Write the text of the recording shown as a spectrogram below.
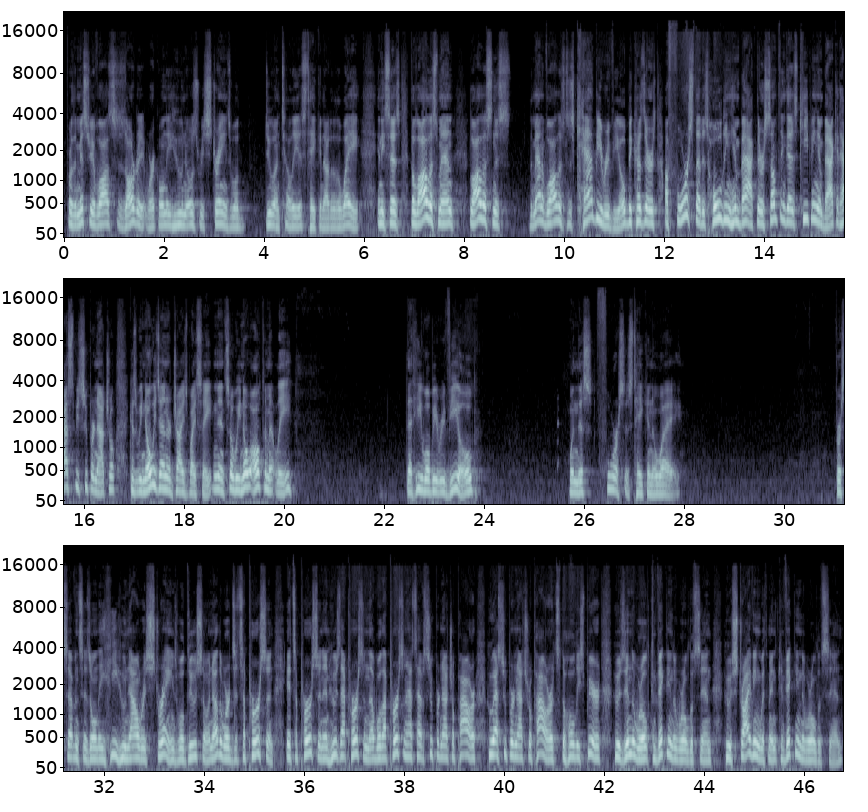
For the mystery of lawlessness is already at work, only who knows restrains will do until he is taken out of the way. And he says, the lawless man, lawlessness, the man of lawlessness can't be revealed because there's a force that is holding him back. There's something that is keeping him back. It has to be supernatural because we know he's energized by Satan. And so we know ultimately that he will be revealed when this force is taken away. Verse 7 says, Only he who now restrains will do so. In other words, it's a person. It's a person. And who's that person? Well, that person has to have supernatural power. Who has supernatural power? It's the Holy Spirit who is in the world, convicting the world of sin, who is striving with men, convicting the world of sin.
